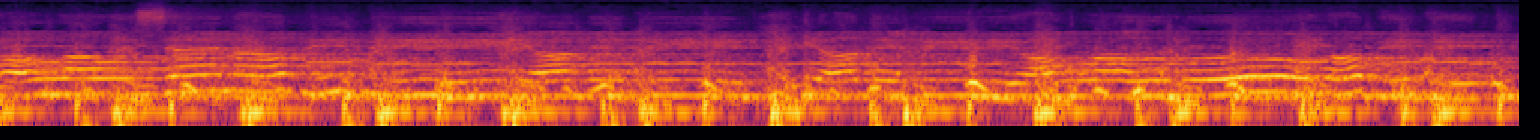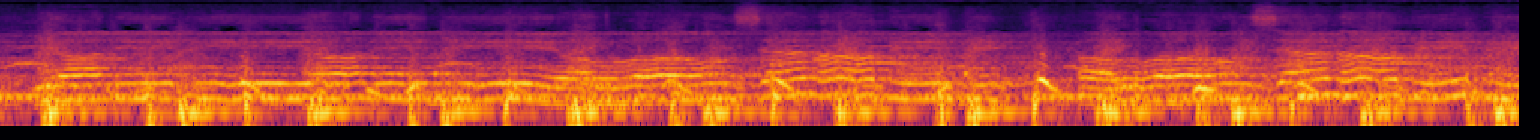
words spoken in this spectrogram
Allahu sen Habibi ya Nebi ya Nebi Allah'ımın Habibi. Ya Nebi ya Nebi Allahu sen Habibi Allahu sen Habibi.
